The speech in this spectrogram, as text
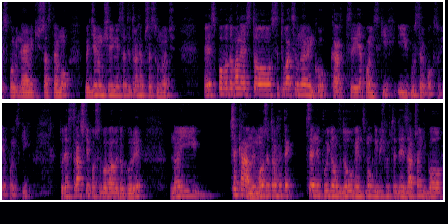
wspominałem jakiś czas temu, będziemy musieli niestety trochę przesunąć. E, Spowodowane jest to sytuacją na rynku kart japońskich i booster boxów japońskich, które strasznie poszybowały do góry. No i czekamy. Może trochę te ceny pójdą w dół, więc moglibyśmy wtedy zacząć, bo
